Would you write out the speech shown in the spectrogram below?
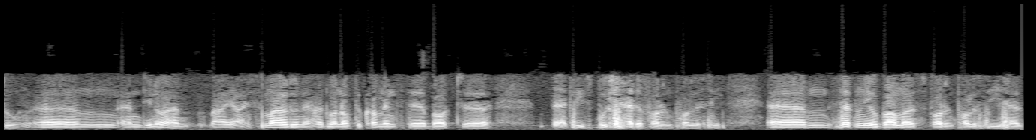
true. Um, and, you know, um, I, I smiled when I heard one of the comments there about uh, at least Bush had a foreign policy. Um, certainly Obama's foreign policy has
